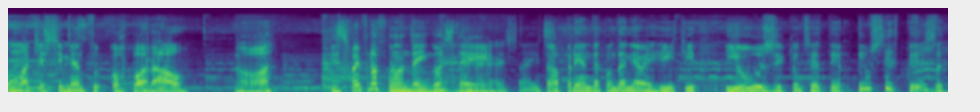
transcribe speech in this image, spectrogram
um aquecimento corporal. Ó. Oh. Isso foi profundo, hein? Gostei. É, isso aí. Então aprenda com Daniel Henrique e use. Quando você tem, tenho certeza.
